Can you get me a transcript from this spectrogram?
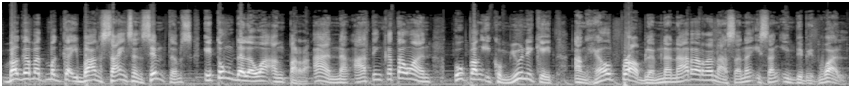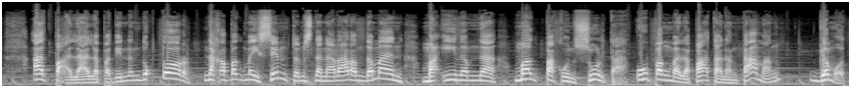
Bagamat magkaiba ang signs and symptoms, itong dalawa ang paraan ng ating katawan upang i-communicate ang health problem na nararanasan ng isang individual. At paalala pa din ng doktor na kapag may symptoms na nararamdaman, mainam na magpakonsulta upang malapatan ng tamang gamot.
